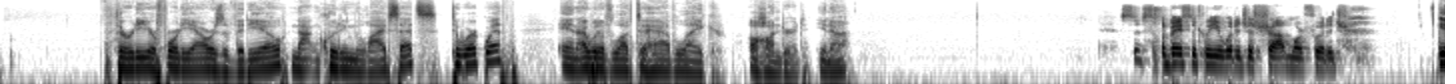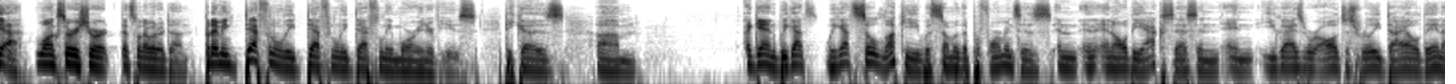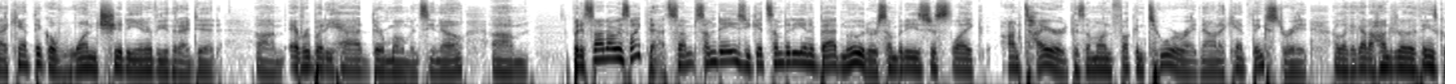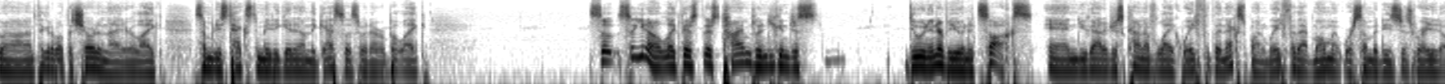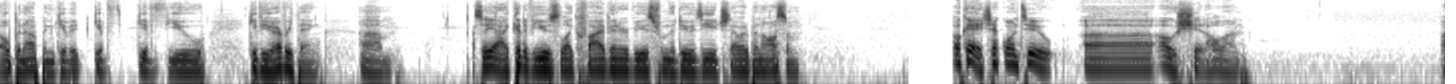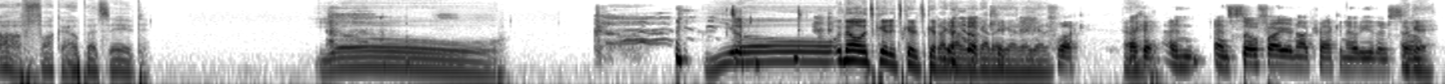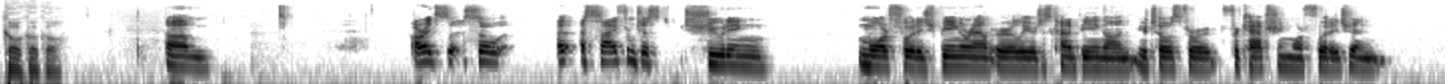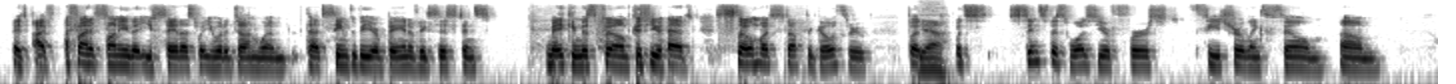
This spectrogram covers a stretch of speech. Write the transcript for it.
30 or 40 hours of video, not including the live sets to work with. And I would have loved to have like a hundred, you know? So, so basically, you would have just shot more footage. Yeah, long story short, that's what I would have done. But I mean, definitely, definitely, definitely more interviews because, um, again, we got we got so lucky with some of the performances and, and, and all the access, and and you guys were all just really dialed in. I can't think of one shitty interview that I did. Um, everybody had their moments, you know. Um, but it's not always like that. Some some days you get somebody in a bad mood, or somebody's just like, I'm tired because I'm on fucking tour right now and I can't think straight, or like I got a hundred other things going on. I'm thinking about the show tonight, or like somebody's texting me to get in on the guest list, or whatever. But like, so so you know, like there's there's times when you can just do an interview and it sucks, and you got to just kind of like wait for the next one, wait for that moment where somebody's just ready to open up and give it give give you give you everything. Um, so yeah, I could have used like five interviews from the dudes each. That would have been awesome. Okay, check one two. Uh oh shit, hold on. Oh fuck, I hope that's saved. Yo. Yo. No, it's good, it's good, it's good. I got it, I got it, I got it, I got it. Fuck. Okay, and and so far you're not cracking out either. So Okay, cool, cool, cool. Um all right, so so aside from just shooting more footage, being around earlier, just kind of being on your toes for for capturing more footage, and it, I, I find it funny that you say that's what you would have done when that seemed to be your bane of existence, making this film because you had so much stuff to go through. But yeah, but since this was your first feature length film, um,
